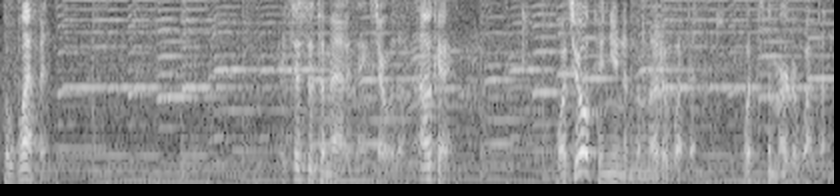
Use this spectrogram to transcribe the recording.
The weapon. It's just a thematic thing. Start with it. Okay. What's your opinion of the murder weapon? What's the murder weapon?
